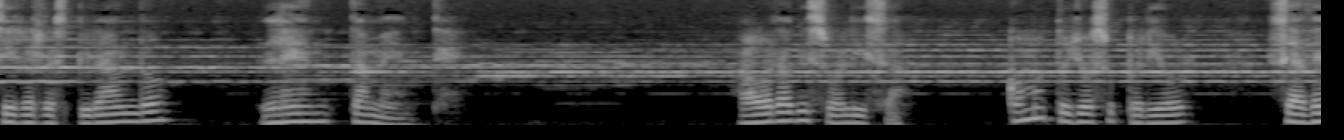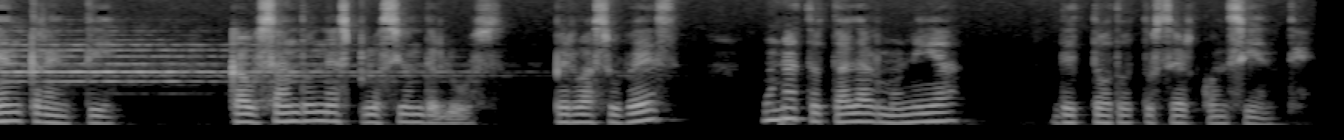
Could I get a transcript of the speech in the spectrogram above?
Sigue respirando lentamente. Ahora visualiza cómo tu yo superior se adentra en ti, causando una explosión de luz, pero a su vez una total armonía de todo tu ser consciente.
